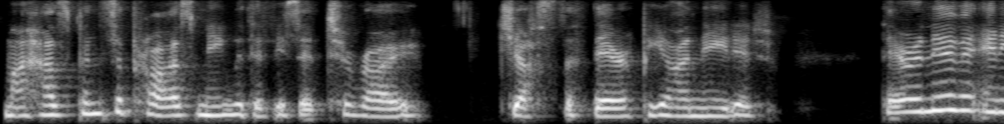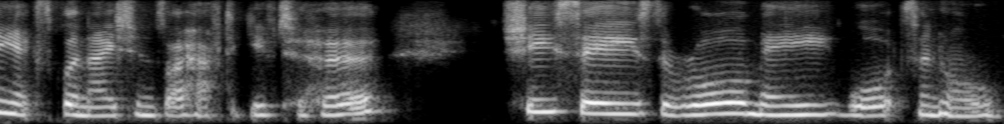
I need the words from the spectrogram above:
my husband surprised me with a visit to Ro, just the therapy I needed. There are never any explanations I have to give to her. She sees the raw me, warts and all.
